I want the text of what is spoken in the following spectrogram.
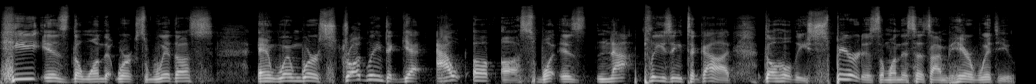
He is the one that works with us and when we're struggling to get out of us what is not pleasing to God, the Holy Spirit is the one that says, I'm here with you.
